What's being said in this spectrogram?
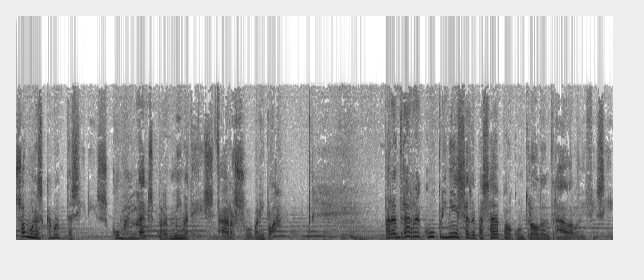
Som un escamot de ciris, comandats per mi mateix, Arsul Beniplà. Per entrar a rac primer s'ha de passar pel control d'entrada de l'edifici.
